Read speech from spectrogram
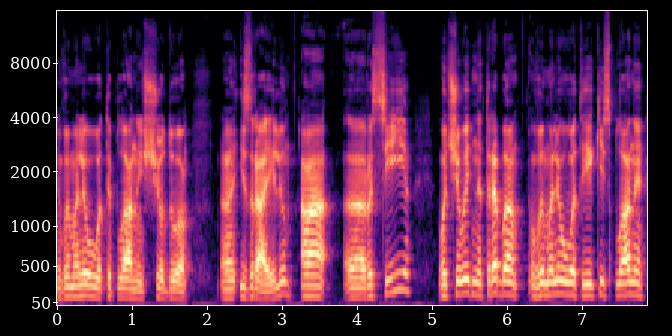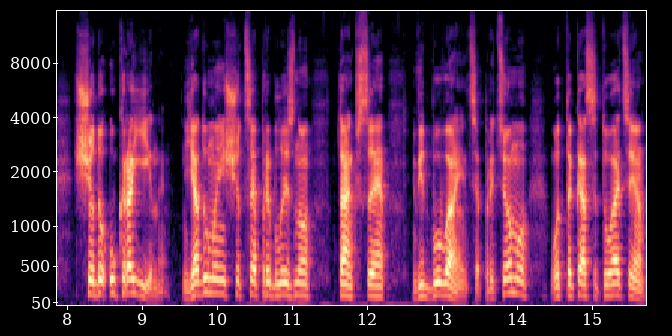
вимальовувати плани щодо е, Ізраїлю, а е, Росії, очевидно, треба вимальовувати якісь плани щодо України. Я думаю, що це приблизно так все відбувається. При цьому от така ситуація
